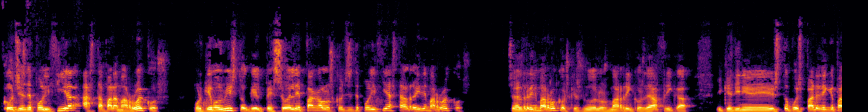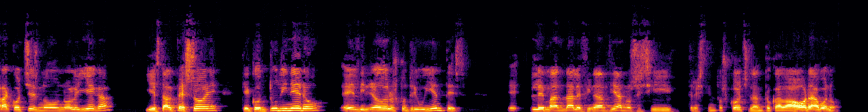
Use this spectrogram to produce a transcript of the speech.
coches de policía hasta para Marruecos. Porque hemos visto que el PSOE le paga los coches de policía hasta al rey de Marruecos. O sea, el rey de Marruecos, que es uno de los más ricos de África y que tiene esto, pues parece que para coches no, no le llega y está el PSOE que con tu dinero, eh, el dinero de los contribuyentes, eh, le manda, le financia, no sé si 300 coches le han tocado ahora, bueno,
